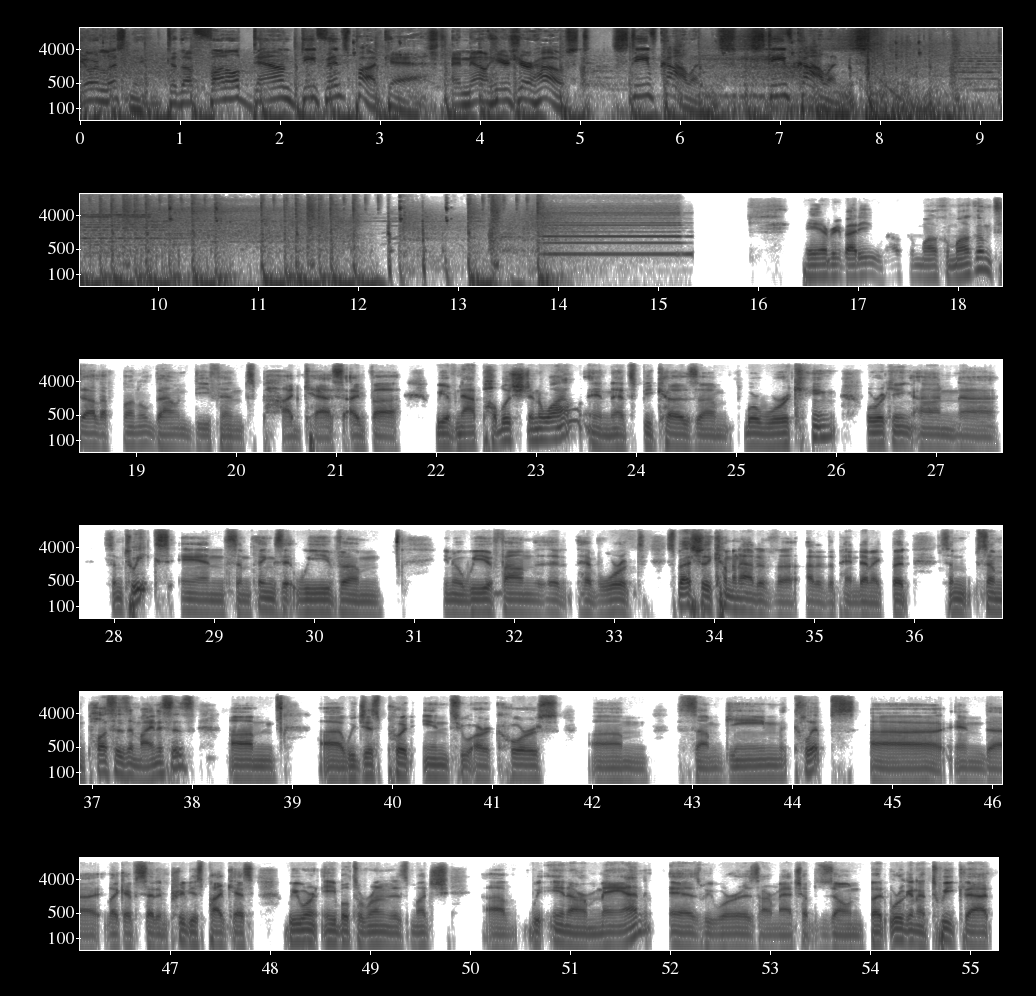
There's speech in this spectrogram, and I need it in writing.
You're listening to the Funnel Down Defense Podcast. And now here's your host, Steve Collins. Steve Collins. Hey everybody, welcome, welcome, welcome to the Funnel Down Defense podcast. I've uh we have not published in a while, and that's because um we're working, working on uh some tweaks and some things that we've um you know we have found that have worked, especially coming out of uh, out of the pandemic, but some some pluses and minuses. Um uh we just put into our course um some game clips uh, and uh, like i've said in previous podcasts we weren't able to run it as much uh, in our man as we were as our matchup zone but we're going to tweak that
